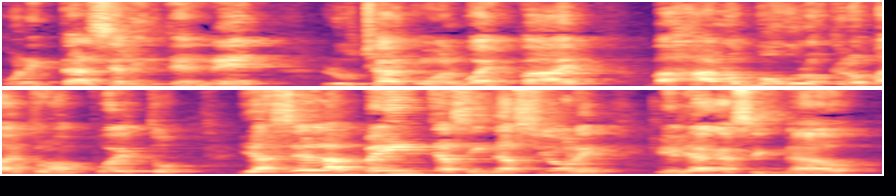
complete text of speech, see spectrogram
conectarse al internet, luchar con el wifi, bajar los módulos que los maestros han puesto y hacer las 20 asignaciones que le han asignado.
